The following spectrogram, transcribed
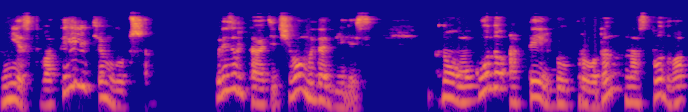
мест в отеле, тем лучше. В результате чего мы добились? К Новому году отель был продан на 102%.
